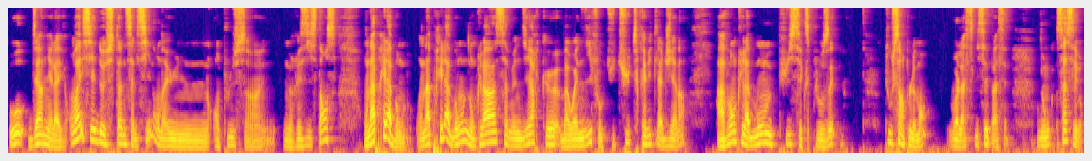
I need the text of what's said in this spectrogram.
au dernier live. On va essayer de stun celle-ci. On a une, en plus hein, une résistance. On a pris la bombe. On a pris la bombe. Donc là, ça veut dire que bah, Wendy, il faut que tu tues très vite la Gianna avant que la bombe puisse exploser. Tout simplement. Voilà ce qui s'est passé. Donc ça, c'est bon.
